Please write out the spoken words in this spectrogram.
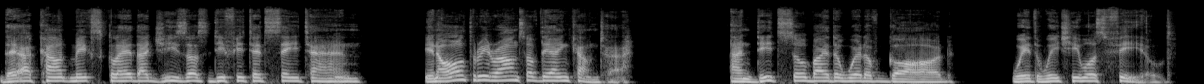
The account makes clear that Jesus defeated Satan in all three rounds of their encounter and did so by the word of God with which he was filled,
